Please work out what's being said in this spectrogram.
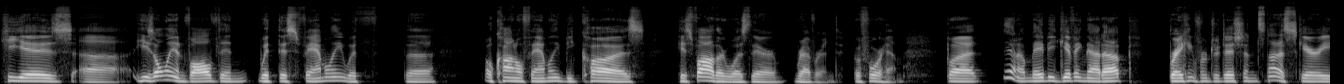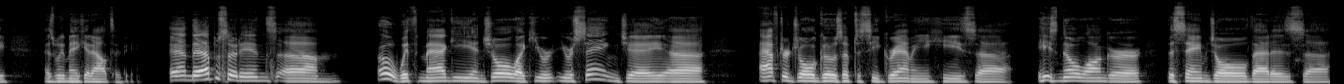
he is uh, he's only involved in with this family with the O'Connell family because his father was their reverend before him. But you know, maybe giving that up, breaking from tradition, it's not as scary as we make it out to be. And the episode ends um, oh with Maggie and Joel, like you were you were saying, Jay. Uh, after Joel goes up to see Grammy, he's uh, he's no longer the same Joel that is. Uh,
